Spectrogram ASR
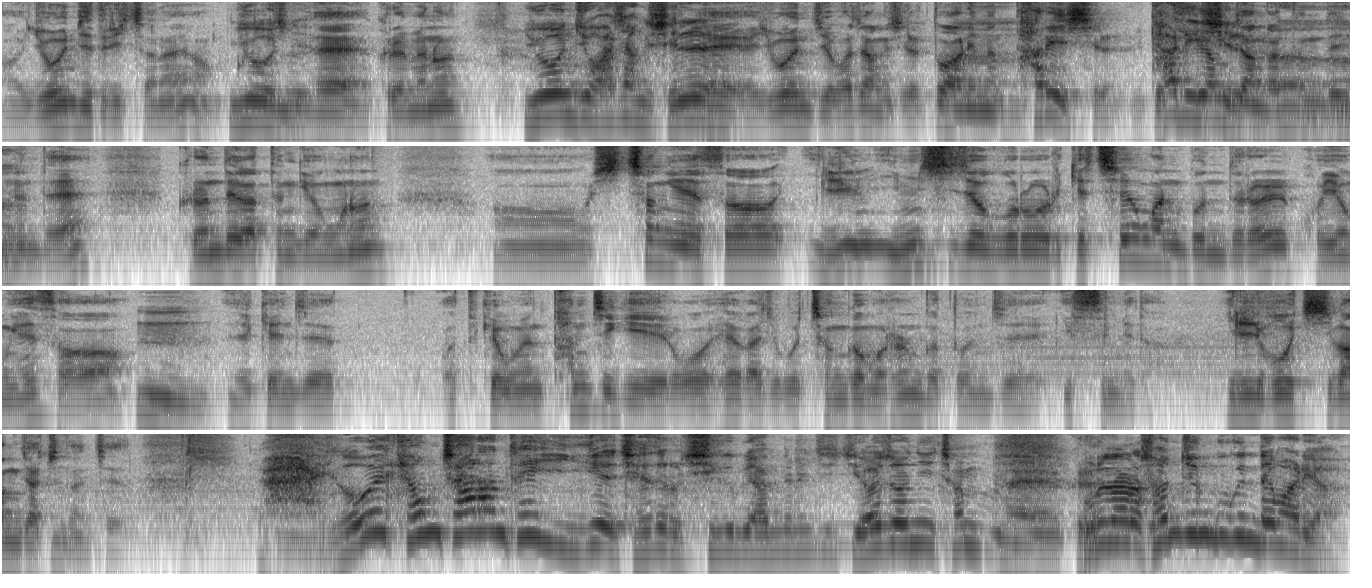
어, 유원지들 있잖아요. 유원지. 예, 그러면은 유원지 화장실. 네, 유원지 화장실 또 아니면 탈의실 이렇게 음. 탈의실. 수영장 같은 데 어, 어. 있는데 그런 데 같은 경우는 어, 시청에서 일, 임시적으로 이렇게 채용한 분들을 고용해서 음. 이렇게 이제 어떻게 보면 탐지기로 해가지고 점검을 하는 것도 이제 있습니다. 일부 지방자치단체. 야, 이거 왜 경찰한테 이게 제대로 지급이 안 되는지 여전히 참 네, 우리나라 선진국인데 말이야.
